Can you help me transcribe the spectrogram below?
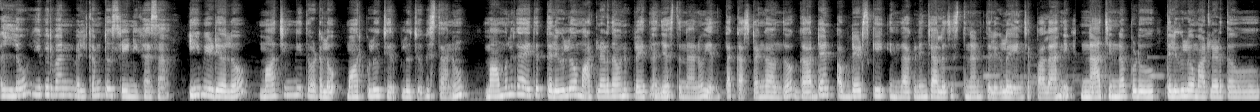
Hello one welcome to Srinivasa ఈ వీడియోలో మా చిన్ని తోటలో మార్పులు చెరుపులు చూపిస్తాను. మామూలుగా అయితే తెలుగులో మాట్లాడదామని ప్రయత్నం చేస్తున్నాను. ఎంత కష్టంగా ఉందో గార్డెన్ అప్డేట్స్కి ఇందాక నుంచి ఆలోచిస్తున్నాను. తెలుగులో ఏం చెప్పాలా అని. నా చిన్నప్పుడు తెలుగులో మాట్లాడతావు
